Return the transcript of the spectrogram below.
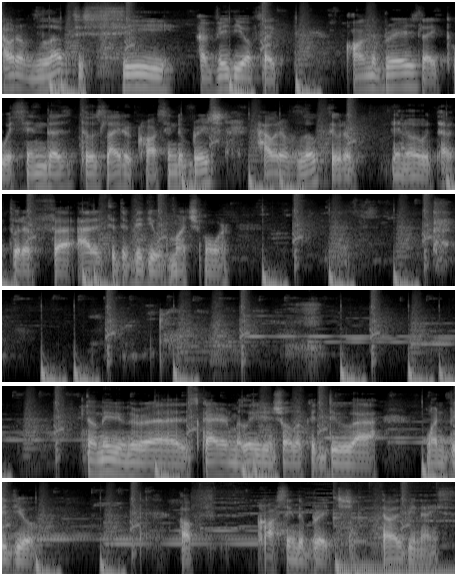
I would have loved to see a video of like on the bridge, like within the, those light or crossing the bridge, how it would have looked. It would have, you know, that would have uh, added to the video much more. So maybe uh, Skyrun Malaysia inshallah could do uh, one video of crossing the bridge. That would be nice.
